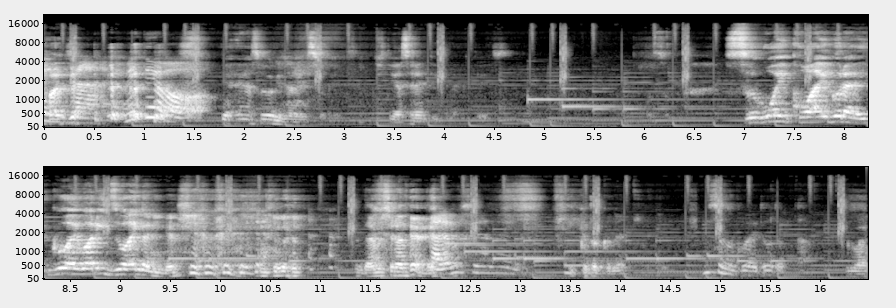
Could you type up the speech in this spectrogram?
思われてんじゃん。やめてよ。いやいや、そういうわけじゃないですよね。ちょっと痩せないといけなくて。すごい怖いぐらい具合悪いズワイガニね。誰も知らないよね。誰も知らないよ。TikTok ね。味噌の具合どうだった？具合？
